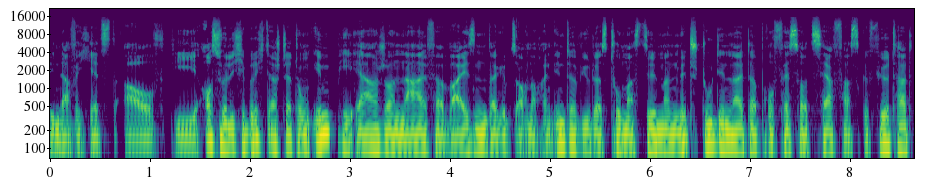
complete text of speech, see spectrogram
den darf ich jetzt auf die ausführliche Berichterstattung im PR-Journal verweisen. Da gibt's auch noch ein Interview, das Thomas Dillmann mit Studienleiter Professor Zerfas geführt hat.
